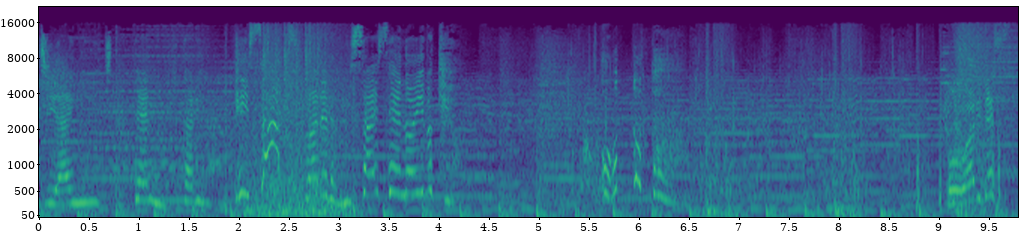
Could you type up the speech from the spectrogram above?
慈愛に満ちた天の光よ。必殺我らに再生の息吹をおっとっと。終わりです。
